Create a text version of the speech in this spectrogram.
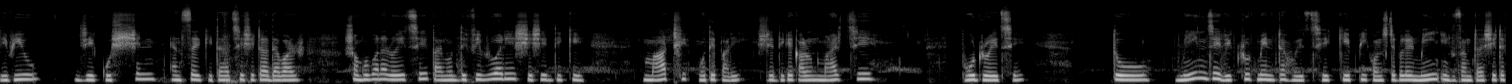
রিভিউ যে কোশ্চেন অ্যান্সার কিটা আছে সেটা দেওয়ার সম্ভাবনা রয়েছে। তার মধ্যে ফেব্রুয়ারির শেষের দিকে মাঠ হতে পারে, শেষের দিকে কারণ মার্চে ভোট রয়েছে। তো মেইন যে রিক্রুটমেন্টটা হয়েছে কেপি কনস্টেবলের মেইন এক্সামটা সেটা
